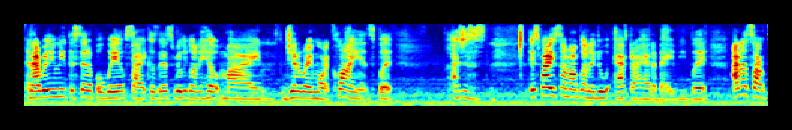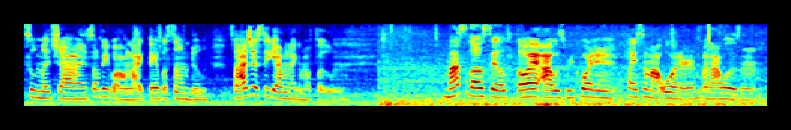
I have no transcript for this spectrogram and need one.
and I really need to set up a website because that's really going to help my generate more clients. But I just, it's probably something I'm going to do after I had a baby. But I don't talk too much, y'all. And some people don't like that, but some do. So I just see y'all when I get my food. My slow self thought I was recording, placing my order, but I wasn't.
